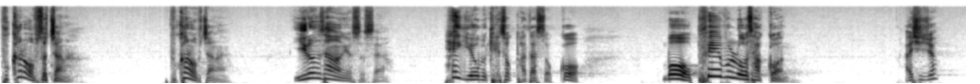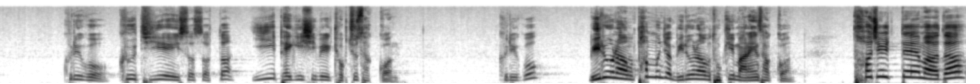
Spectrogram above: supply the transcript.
북한은 없었잖아. 북한은 없잖아요. 이런 상황이었었어요. 핵 위협을 계속 받았었고 뭐 푸에블로 사건 아시죠? 그리고 그 뒤에 있었었던 이121 격추 사건 그리고 미루나무 판문점 미루나무 도끼 만행 사건 터질 때마다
